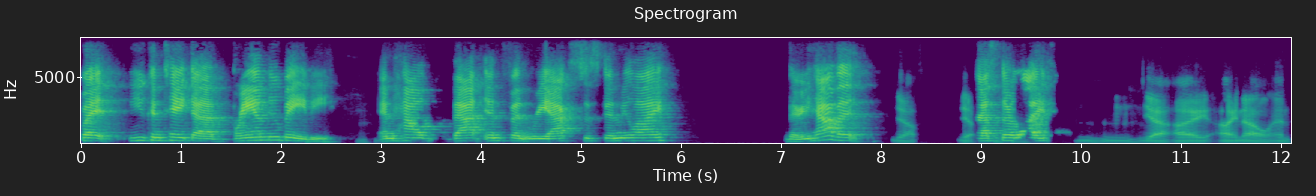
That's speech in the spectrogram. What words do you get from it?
But you can take a brand new baby Mhm. and how that infant reacts to stimuli there you have it Yeah. Yeah. that's their life Mhm. Yeah, I I know, and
